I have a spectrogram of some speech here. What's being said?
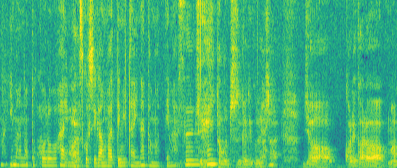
まあ、今のところはい、もう少し頑張ってみたいなと思ってます、ぜひとも続けてください、はい、じゃあこれからまあ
